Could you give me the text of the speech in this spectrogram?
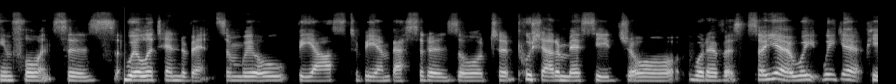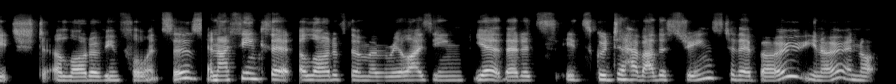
influencers will attend events and will be asked to be ambassadors or to push out a message or whatever. So yeah, we we get pitched a lot of influences, and I think that a lot of them are realizing, yeah, that it's it's good to have other strings to their bow, you know, and not.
